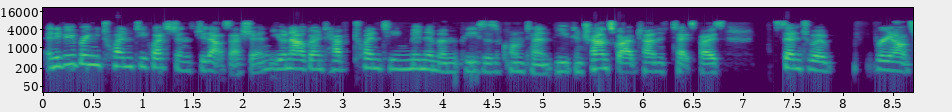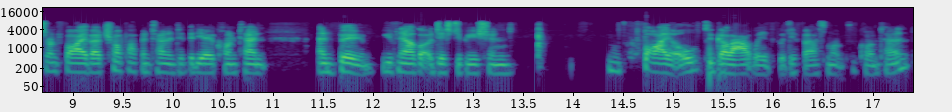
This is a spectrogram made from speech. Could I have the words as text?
And if you bring 20 questions to that session, you're now going to have 20 minimum pieces of content you can transcribe, turn into text posts, send to a freelancer on Fiverr, chop up and turn into video content, and boom, you've now got a distribution file to go out with with your first month of content.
